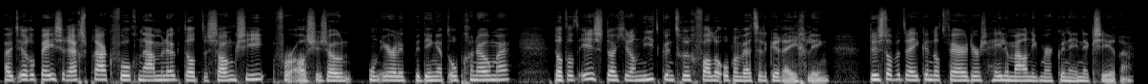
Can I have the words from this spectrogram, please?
Uit Europese rechtspraak volgt namelijk dat de sanctie voor als je zo'n oneerlijk beding hebt opgenomen, dat dat is dat je dan niet kunt terugvallen op een wettelijke regeling. Dus dat betekent dat verhuurders helemaal niet meer kunnen indexeren.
